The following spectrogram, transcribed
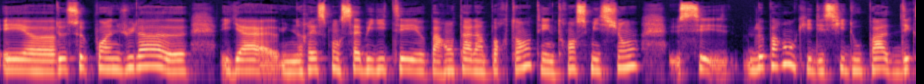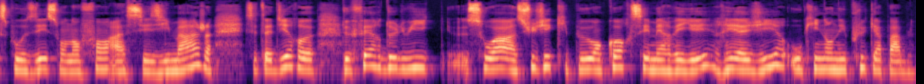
Et euh, de ce point de vue-là, euh, il y a une responsabilité parentale importante et une transmission. C'est le parent qui décide ou pas d'exposer son enfant à ces images, c'est-à-dire de faire de lui soit un sujet qui peut encore s'émerveiller, réagir ou qui n'en est plus capable.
